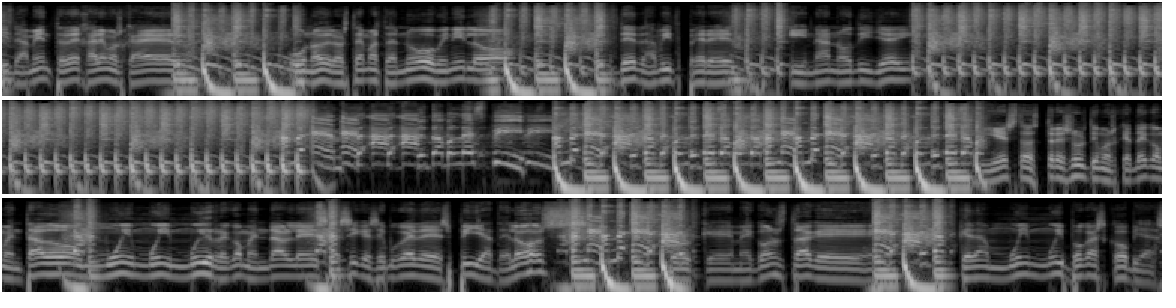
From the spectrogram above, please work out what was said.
Y también te dejaremos caer uno de los temas del nuevo vinilo de David Pérez y Nano DJ. Y estos tres últimos que te he comentado, muy, muy, muy recomendables. Así que si puedes, píllatelos. Porque me consta que quedan muy, muy pocas copias.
